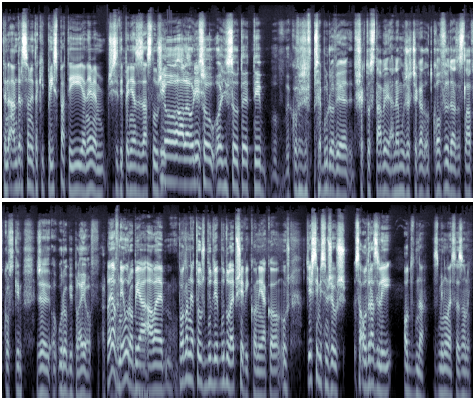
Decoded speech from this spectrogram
Ten Anderson je taký prispatý, ja neviem, či si tie peniaze zaslúži. Jo, ale oni Vieš- jsou, oni jsou ty, ty akože v přebudově, však to staví a nemůžeš čekat od Caulfielda za Slávkovským, že urobí playoff. Playoff neurobia, ale podľa mňa to už bude, budú lepšie výkony. Ako už, tiež si myslím, že už sa odrazili od dna z minulej sezóny.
